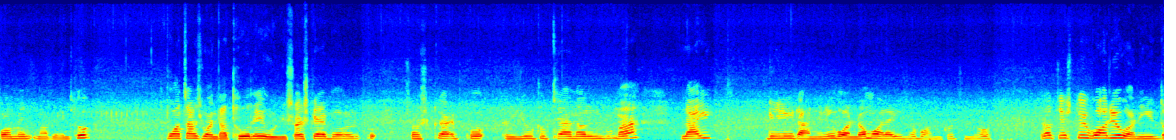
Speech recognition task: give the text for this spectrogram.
कमेन्टमा भन्थ्यो पचासभन्दा थोरै हुने सब्सक्राइबरको सब्सक्राइबको युट्युब च्यानलमा लाइक डिलिट हान्ने भनेर मलाई हिजो भनेको थियो र त्यस्तै गऱ्यो भने त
